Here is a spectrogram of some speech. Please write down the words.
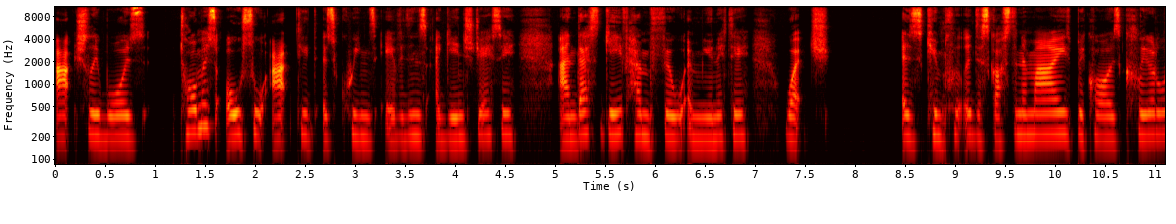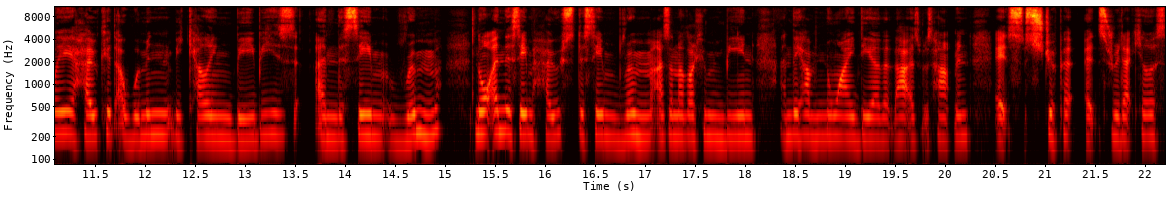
actually was. Thomas also acted as Queen's evidence against Jessie, and this gave him full immunity, which is completely disgusting in my eyes because clearly, how could a woman be killing babies in the same room, not in the same house, the same room as another human being, and they have no idea that that is what's happening? It's stupid, it's ridiculous.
